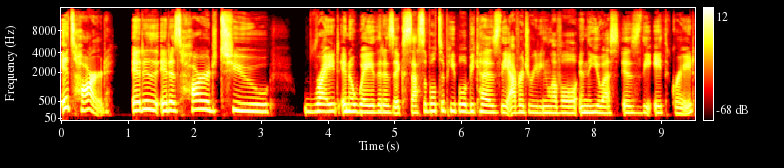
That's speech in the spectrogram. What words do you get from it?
it's hard. It is it is hard to write in a way that is accessible to people because the average reading level in the US is the eighth grade.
